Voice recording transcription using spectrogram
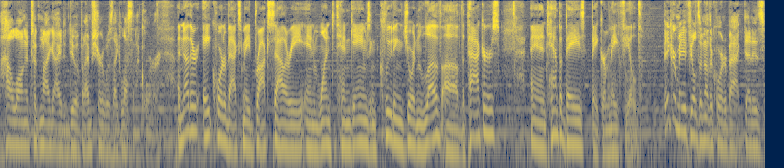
how long it took my guy to do it, but I'm sure it was like less than a quarter. Another eight quarterbacks made Brock's salary in one to 10 games, including Jordan Love of the Packers and Tampa Bay's Baker Mayfield. Baker Mayfield's another quarterback that is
